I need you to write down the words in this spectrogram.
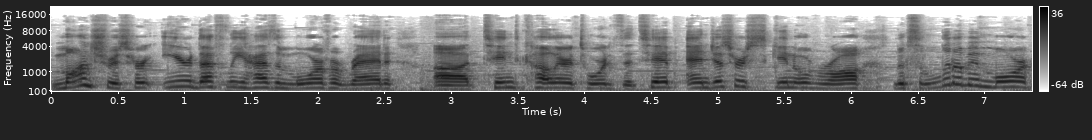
monstrous. Her ear definitely has a more of a red uh, tint color towards the tip, and just her skin overall looks a little bit more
